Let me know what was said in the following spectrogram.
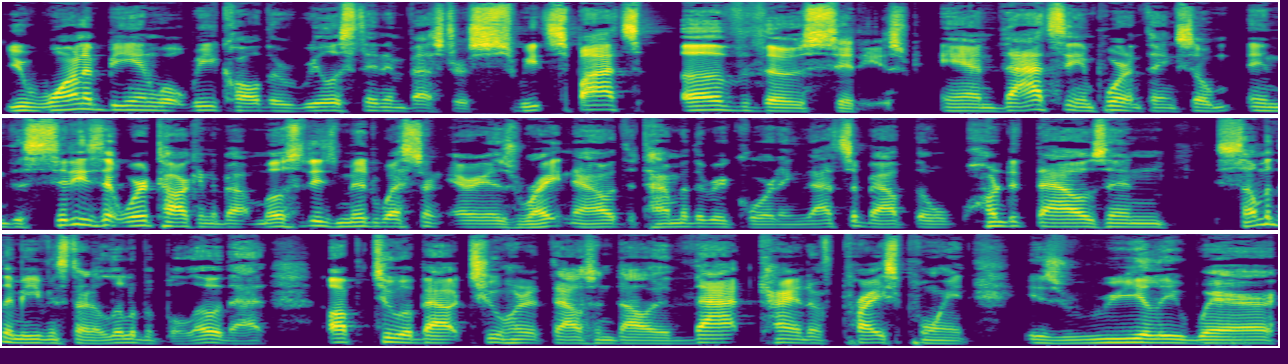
you want to be in what we call the real estate investor sweet spots of those cities. And that's the important thing. So in the cities that we're talking about, most of these Midwestern areas right now at the time of the recording, that's about the 100,000 some of them even start a little bit below that, up to about $200,000. That kind of price point is really where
